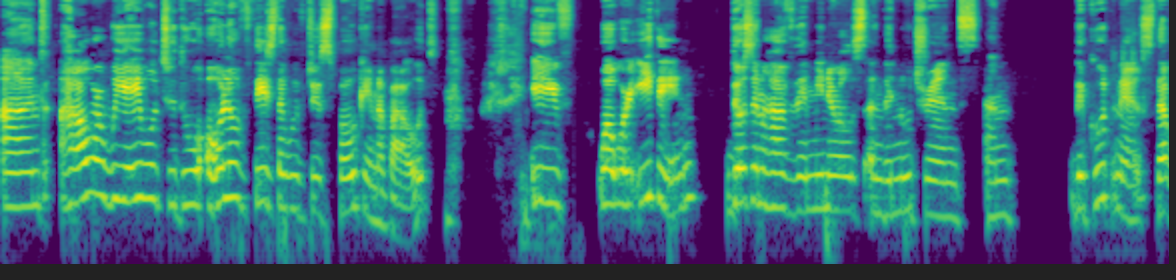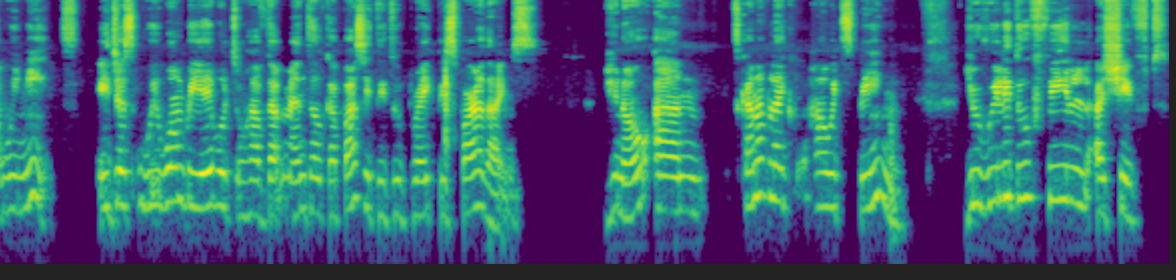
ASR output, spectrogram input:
And how are we able to do all of this that we've just spoken about if what we're eating doesn't have the minerals and the nutrients and the goodness that we need? It just we won't be able to have that mental capacity to break these paradigms you know? And it's kind of like how it's been. You really do feel a shift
